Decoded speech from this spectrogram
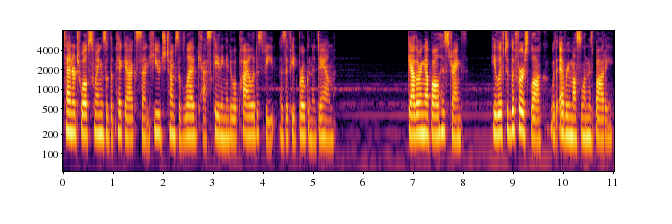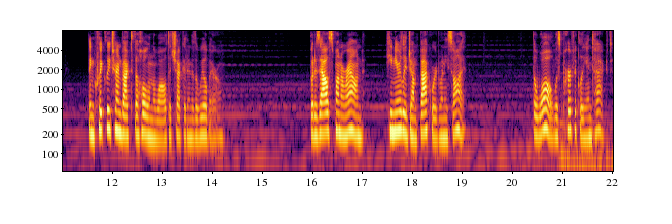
Ten or twelve swings of the pickaxe sent huge chunks of lead cascading into a pile at his feet as if he'd broken a dam. Gathering up all his strength, he lifted the first block with every muscle in his body, then quickly turned back to the hole in the wall to chuck it into the wheelbarrow. But as Al spun around, he nearly jumped backward when he saw it. The wall was perfectly intact.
